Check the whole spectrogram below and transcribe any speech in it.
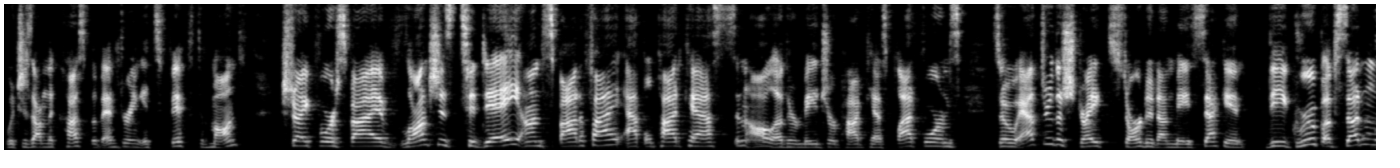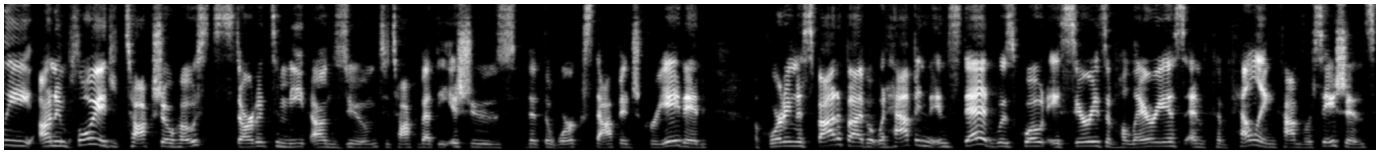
which is on the cusp of entering its fifth month. Strike Force 5 launches today on Spotify, Apple Podcasts, and all other major podcast platforms. So after the strike started on May 2nd, the group of suddenly unemployed talk show hosts started to meet on Zoom to talk about the issues that the work stoppage created according to Spotify. But what happened instead was, quote, a series of hilarious and compelling conversations.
